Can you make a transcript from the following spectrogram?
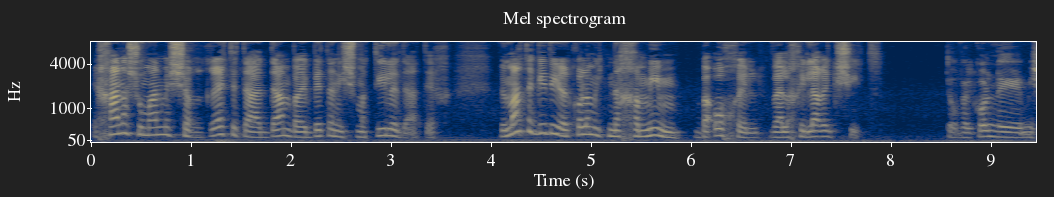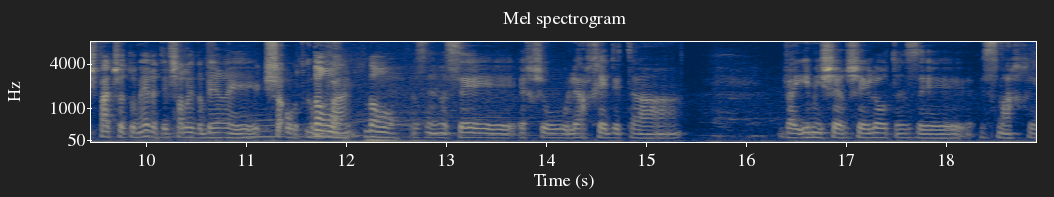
היכן השומן משרת את האדם בהיבט הנשמתי לדעתך? ומה תגידי על כל המתנחמים באוכל ועל אכילה רגשית? טוב, על כל משפט שאת אומרת אפשר לדבר אה, שעות כמובן. ברור, ברור. אז ננסה איכשהו לאחד את ה... ואם יישאר שאלות אז אה, אשמח... אה,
